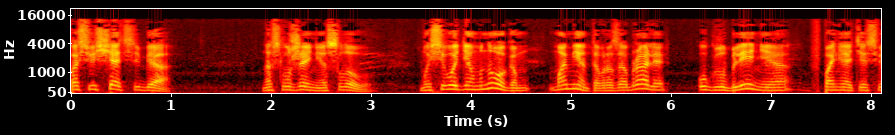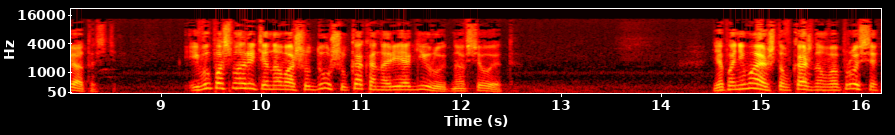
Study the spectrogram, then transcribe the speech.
посвящать себя на служение Слову. Мы сегодня много моментов разобрали углубления в понятие святости. И вы посмотрите на вашу душу, как она реагирует на все это. Я понимаю, что в каждом вопросе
